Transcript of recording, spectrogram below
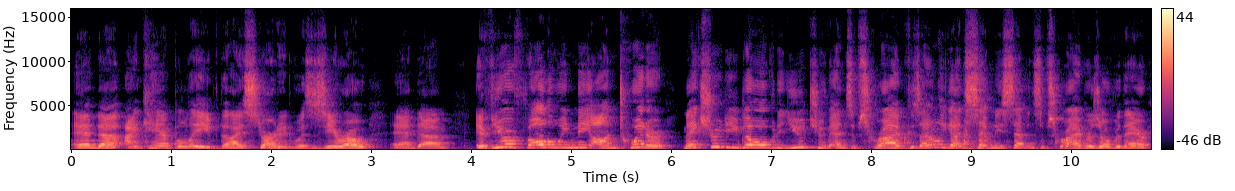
and uh, I can't believe that I started with zero. And um, if you're following me on Twitter, make sure you go over to YouTube and subscribe because I only got 77 subscribers over there.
